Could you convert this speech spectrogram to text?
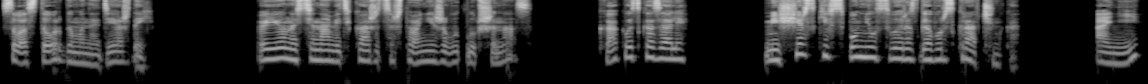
С восторгом и надеждой. В юности нам ведь кажется, что они живут лучше нас. Как вы сказали? Мещерский вспомнил свой разговор с Кравченко. Они?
